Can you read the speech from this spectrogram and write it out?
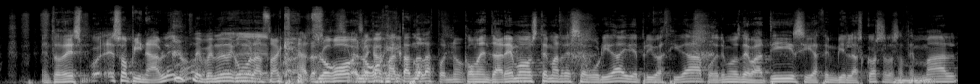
Entonces, es opinable, ¿no? Depende de cómo la saques. luego, luego matándolas, pues no. Comentaremos temas de seguridad y de privacidad. Podremos debatir si hacen bien las cosas, las hacen mm. mal,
